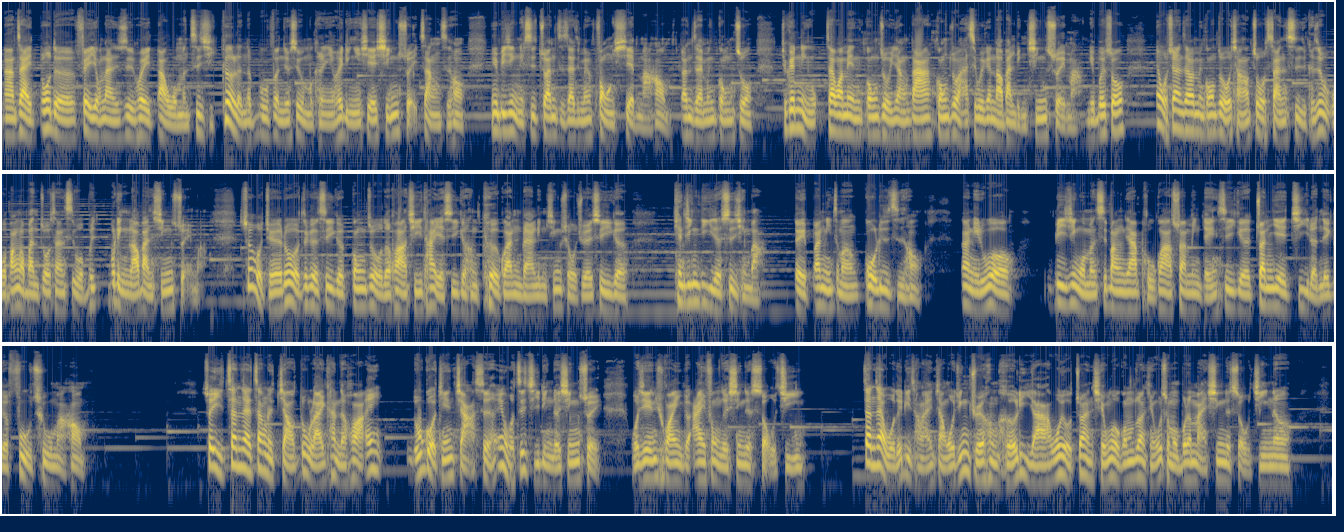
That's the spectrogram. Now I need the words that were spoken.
那再多的费用，那就是会到我们自己个人的部分，就是我们可能也会领一些薪水这样子哈。因为毕竟你是专职在这边奉献嘛哈，专职在那边工作，就跟你在外面工作一样，大家工作还是会跟老板领薪水嘛。你不会说，哎，我虽然在外面工作，我想要做善事，可是我帮老板做善事，我不不领老板薪水嘛。所以我觉得，如果这个是一个工作的话，其实它也是一个很客观，本来领薪水，我觉得是一个天经地义的事情吧。对，不然你怎么过日子哈？那你如果毕竟我们是帮人家卜卦算命，等于是一个专业技能的一个付出嘛，哈。所以站在这样的角度来看的话，哎，如果今天假设，哎，我自己领了薪水，我今天去换一个 iPhone 的新的手机，站在我的立场来讲，我已经觉得很合理啊。我有赚钱，我有工作赚钱，为什么不能买新的手机呢？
